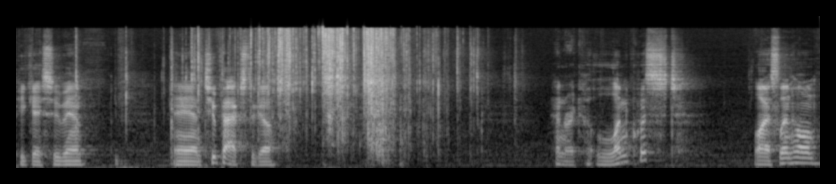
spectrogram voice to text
PK Subban, and two packs to go. Henrik Lundqvist, Elias Lindholm.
